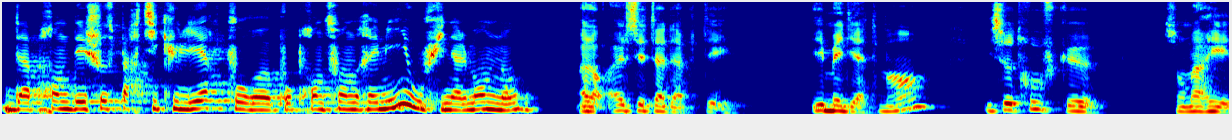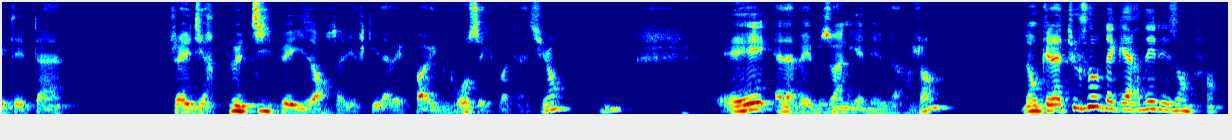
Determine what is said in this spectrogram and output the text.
d'apprendre des choses particulières pour, euh, pour prendre soin de Rémi ou finalement non? Alors, elle s'est adaptée immédiatement. Il se trouve que son mari était un, j'allais dire petit paysan, c'est-à-dire qu'il n'avait pas une grosse exploitation, hein, et elle avait besoin de gagner de l'argent. Donc, elle a toujours gardé des enfants.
